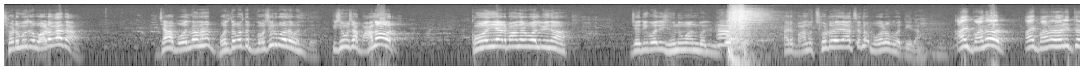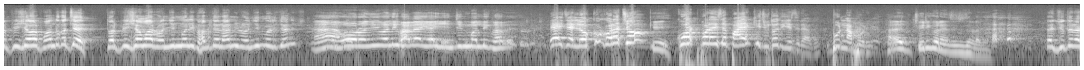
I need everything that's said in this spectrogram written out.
ছোট মুখে বড় কথা। যা বলল না বলতে বলতে প্রচুর বলে বলতে পিছু মশা বানর! কোন আর বানর বলবি না। যদি বলিস হনুমান বলবি। আরে বানর ছোট হয়ে যাচ্ছে না বড় করে দিলাম আই বানর আই বানর হলি তোর পিসে আমার বন্ধ করছে। তোর পিসে আমার রঞ্জিত মল্লিক ভাবছেন আমি রঞ্জিত মল্লিক জানিস? হ্যাঁ ও রঞ্জিত মল্লিক ভাবে এই ইঞ্জিন মল্লিক ভাবে। এই যে লক্ষ্য করেছ? কি? কোট পরে এসে পায়ে কি জুতো দিয়েছে দেখো বুট না পরে। হ্যাঁ চুরি করে আনছিস জুতোটাকে এই জুতোটা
